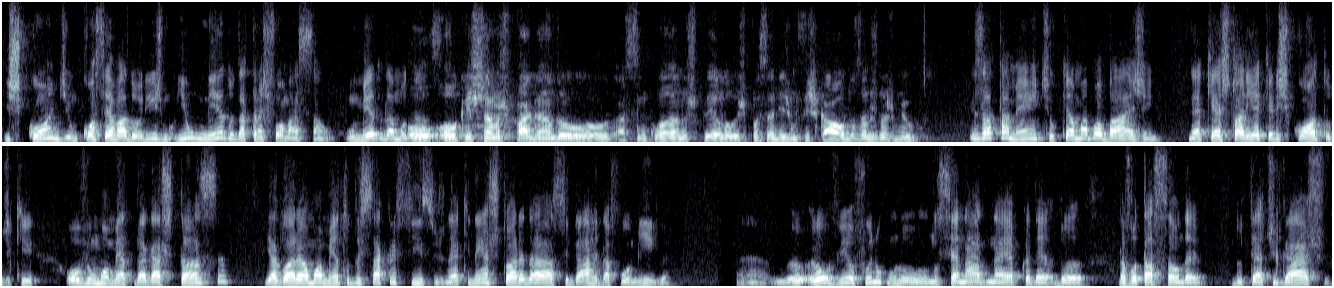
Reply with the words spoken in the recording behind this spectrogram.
esconde um conservadorismo e um medo da transformação, um medo da mudança. Ou, ou que estamos pagando há cinco anos pelo expansionismo fiscal dos anos 2000. Exatamente, o que é uma bobagem né? que é a historinha que eles contam de que houve um momento da gastança e agora é o momento dos sacrifícios, né? que nem a história da cigarra e da formiga. É, eu, eu ouvi, eu fui no, no, no Senado na época da, do, da votação da, do teto de gasto,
